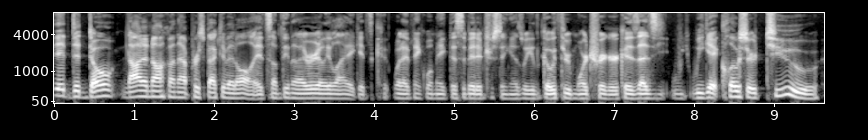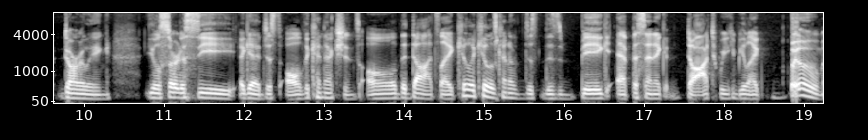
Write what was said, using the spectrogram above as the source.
it, did don't not a knock on that perspective at all. It's something that I really like. It's what I think will make this a bit interesting as we go through more trigger because as we get closer to Darling, you'll sort of see again just all the connections, all the dots. Like Kill la Kill is kind of just this big epicenic dot where you can be like, boom,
